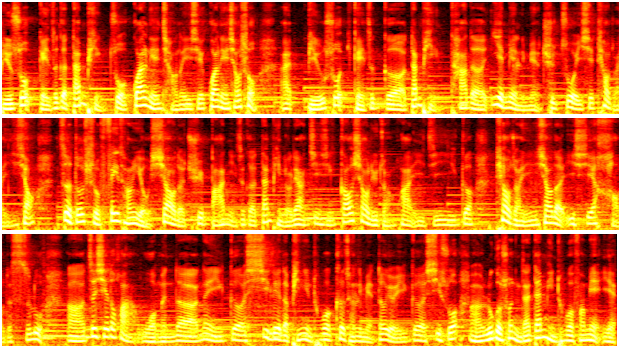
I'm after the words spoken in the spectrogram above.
比如说给这个单品做关联。强的一些关联销售，哎，比如说给这个单品它的页面里面去做一些跳转营销，这都是非常有效的去把你这个单品流量进行高效率转化，以及一个跳转营销的一些好的思路啊。这些的话，我们的那一个系列的瓶颈突破课程里面都有一个细说啊。如果说你在单品突破方面也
